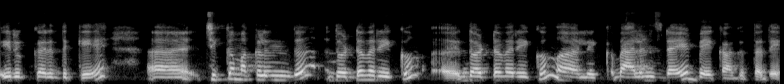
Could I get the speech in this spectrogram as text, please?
ಇರುಕರದಕ್ಕೆ ಚಿಕ್ಕ ಮಕ್ಕಳಿಂದ ದೊಡ್ಡವರೆಗೂ ದೊಡ್ಡವರೇಕು ಲೈಕ್ ಬ್ಯಾಲೆನ್ಸ್ ಡಯಟ್ ಬೇಕಾಗುತ್ತದೆ.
